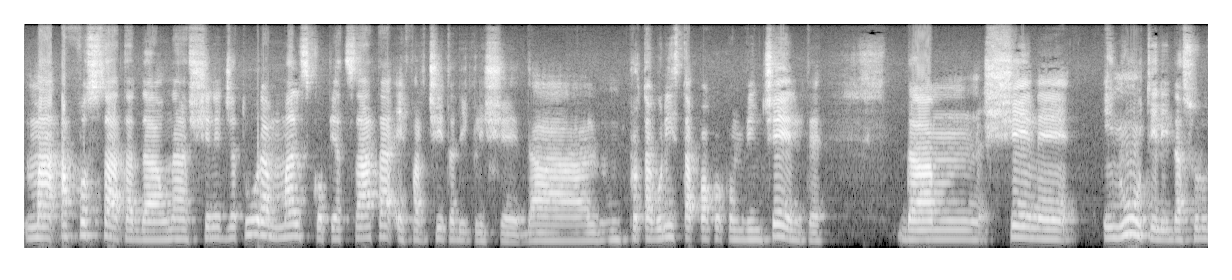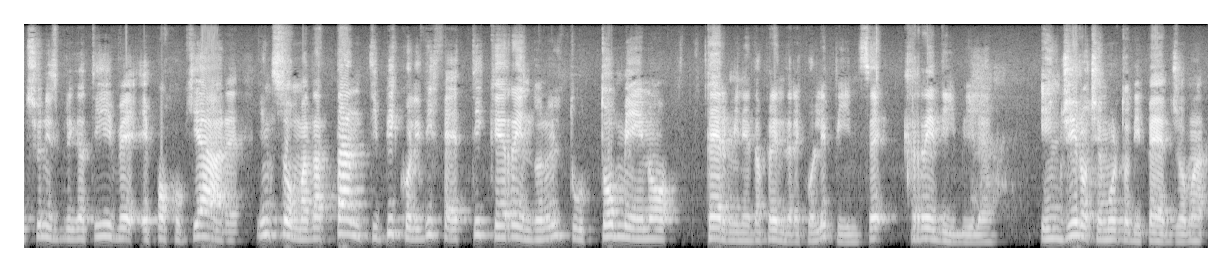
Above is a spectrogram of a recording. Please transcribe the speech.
ma affossata da una sceneggiatura mal scopiazzata e farcita di cliché, da un protagonista poco convincente, da um, scene inutili, da soluzioni sbrigative e poco chiare, insomma da tanti piccoli difetti che rendono il tutto meno, termine da prendere con le pinze, credibile. In giro c'è molto di peggio, ma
